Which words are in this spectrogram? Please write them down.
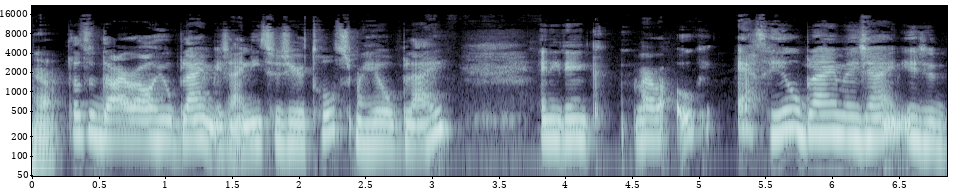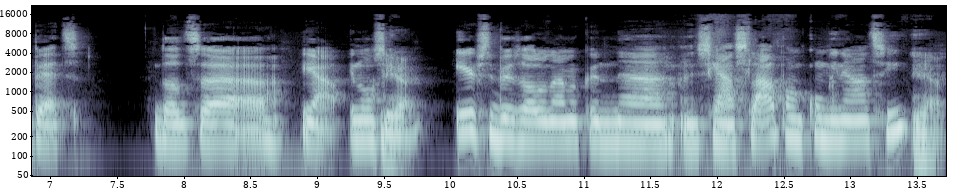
Ja. dat we daar wel heel blij mee zijn. Niet zozeer trots, maar heel blij. En ik denk, waar we ook echt heel blij mee zijn, is het bed. Dat, eh, ja, in onze Ja. eerste bus hadden we namelijk een, eh een ja, slaapbankcombinatie. Ja.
